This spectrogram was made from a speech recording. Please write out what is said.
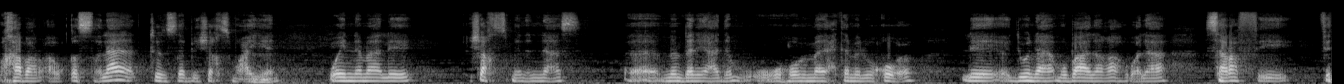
خبر أو قصة لا تنسب لشخص معين. وإنما لشخص من الناس آه، من بني آدم وهو مما يحتمل وقوعه دون مبالغة ولا سرف في في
